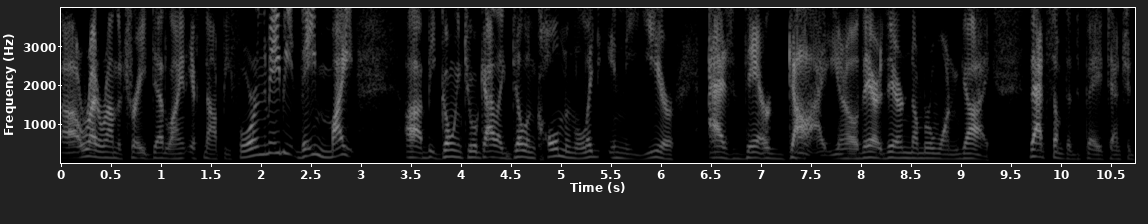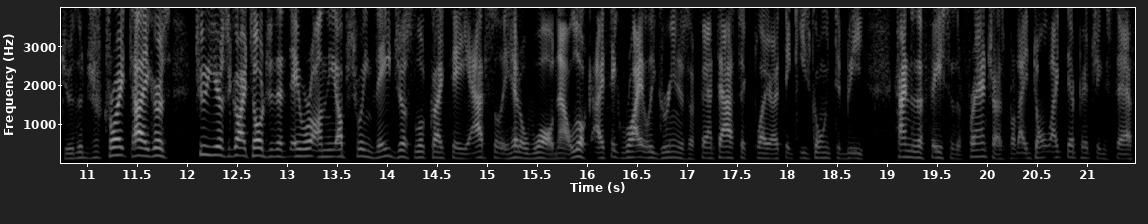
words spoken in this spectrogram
uh, right around the trade deadline, if not before. And maybe they might uh, be going to a guy like Dylan Coleman late in the year as their guy. You know, their their number one guy. That's something to pay attention to. The Detroit Tigers, two years ago, I told you that they were on the upswing. They just look like they absolutely hit a wall. Now, look, I think Riley Greene is a fantastic player. I think he's going to be kind of the face of the franchise, but I don't like their pitching staff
